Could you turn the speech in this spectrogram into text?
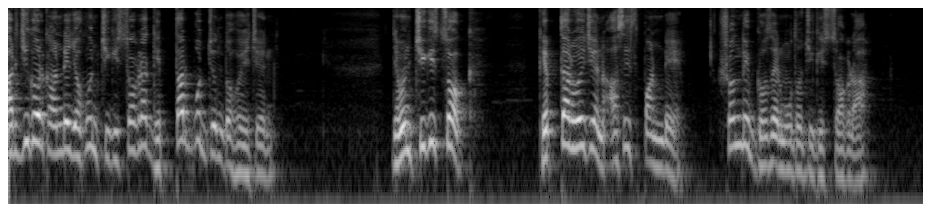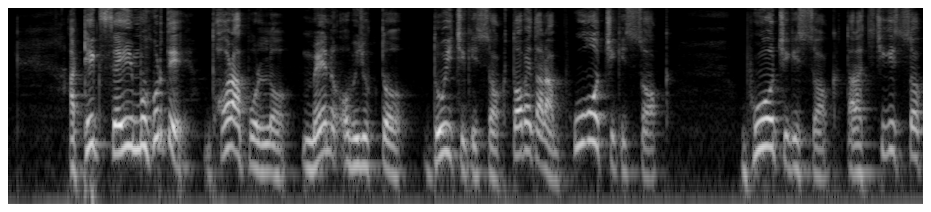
আর্জিকর কাণ্ডে যখন চিকিৎসকরা গ্রেপ্তার পর্যন্ত হয়েছেন, যেমন চিকিৎসক গ্রেপ্তার হয়েছেন আশিস পাণ্ডে, সন্দীপ ঘোষের মতো চিকিৎসকরা। আর ঠিক সেই মুহূর্তে ধরা পড়ল মেন অভিযুক্ত দুই চিকিৎসক, তবে তারা ভুয়ো চিকিৎসক ভুয়ো চিকিৎসক। তারা চিকিৎসক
